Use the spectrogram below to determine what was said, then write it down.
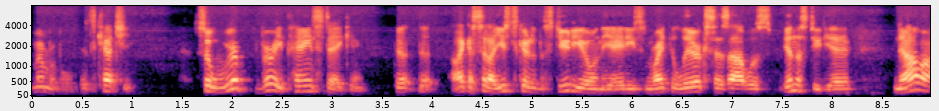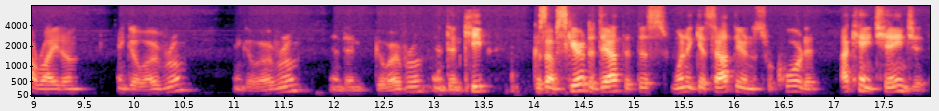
memorable, it's catchy. So we're very painstaking. The, the, like I said, I used to go to the studio in the 80s and write the lyrics as I was in the studio. Now I write them and go over them and go over them and then go over them and then keep, because I'm scared to death that this, when it gets out there and it's recorded, I can't change it.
